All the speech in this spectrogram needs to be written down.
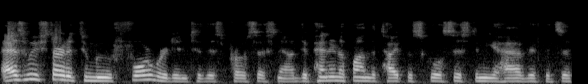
as we've started to move forward into this process now, depending upon the type of school system you have, if it's a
